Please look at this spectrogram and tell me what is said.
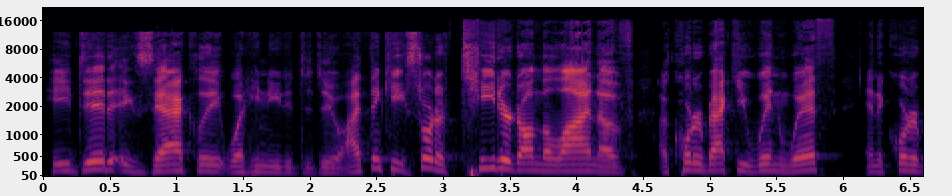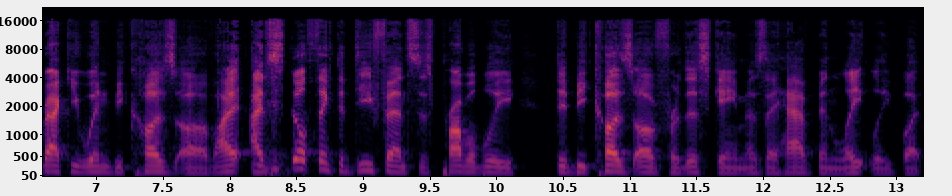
He did exactly what he needed to do. I think he sort of teetered on the line of a quarterback you win with and a quarterback you win because of. I, mm-hmm. I still think the defense is probably the because of for this game as they have been lately, but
